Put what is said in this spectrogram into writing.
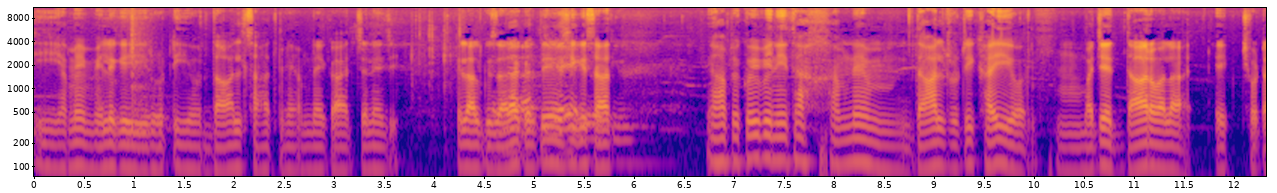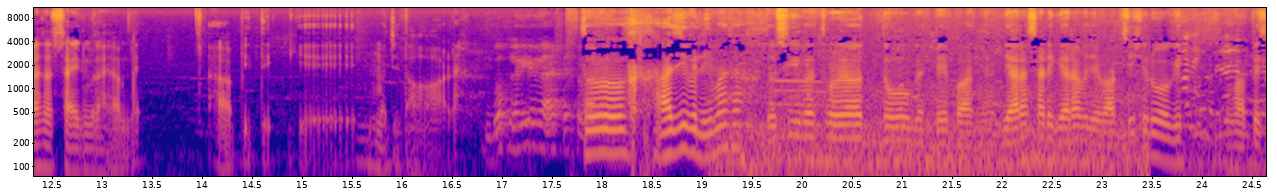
ही हमें मिल गई रोटी और दाल साथ में। हमने कहा चले जी फ़िलहाल गुजारा करते हैं इसी के साथ। यहाँ पे कोई भी नहीं था। हमने दाल रोटी खाई और मज़ेदार वाला एक छोटा सा साइन बनाया हमने। आप भी देखिए मज़ेदार। तो आज ही वलीमा था। तो उसी के बाद थोड़ा दो घंटे बाद में ग्यारह साढ़े ग्यारह बजे वापसी शुरू हो गई वापस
